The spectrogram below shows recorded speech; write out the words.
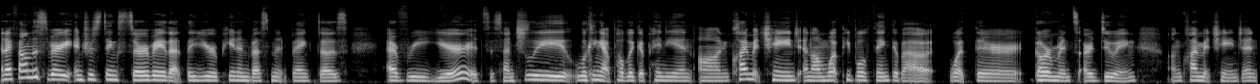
and I found this very interesting survey that the European Investment Bank does every year. It's essentially looking at public opinion on climate change and on what people think about what their governments are doing on climate change. And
